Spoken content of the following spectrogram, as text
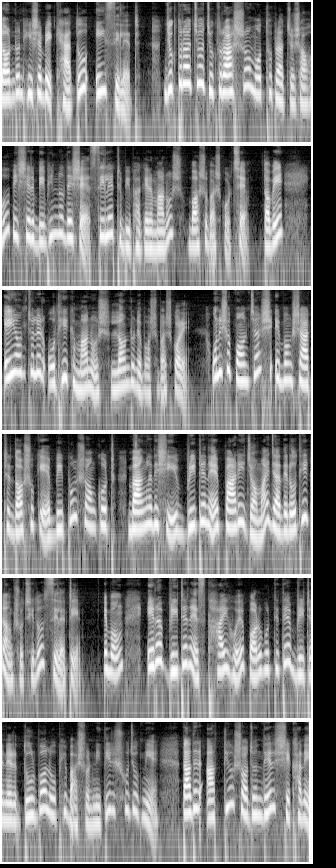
লন্ডন হিসেবে খ্যাত এই সিলেট। যুক্তরাজ্য, যুক্তরাষ্ট্র, মধ্যপ্রাচ্য সহ বিশ্বের বিভিন্ন দেশে সিলেট বিভাগের মানুষ বসবাস করছে। তবে এই অঞ্চলের অধিক মানুষ লন্ডনে বসবাস করে। উনিশশো পঞ্চাশ এবং ষাটের দশকে বিপুল সংকট বাংলাদেশি ব্রিটেনে পাড়ি জমায় যাদের অধিকাংশ ছিল সিলেটে এবং এরা ব্রিটেনে স্থায়ী হয়ে পরবর্তীতে ব্রিটেনের দুর্বল অভিবাসন নীতির সুযোগ নিয়ে তাদের আত্মীয় স্বজনদের সেখানে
